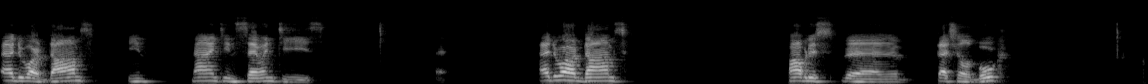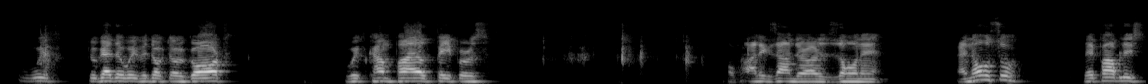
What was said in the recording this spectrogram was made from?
Edward Dahms in 1970s. Edward Dahms published a special book with together with Dr. Gordh, we've compiled papers of Alexander Arzone, and also they published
